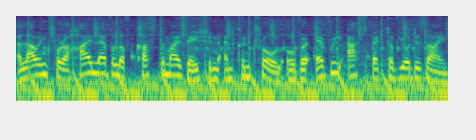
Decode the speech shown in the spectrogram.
allowing for a high level of customization and control over every aspect of your design.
